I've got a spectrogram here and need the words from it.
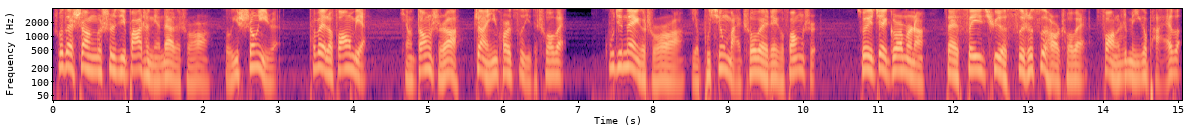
说在上个世纪八十年代的时候，有一生意人，他为了方便，想当时啊占一块自己的车位。估计那个时候啊也不兴买车位这个方式，所以这哥们儿呢在 C 区的四十四号车位放了这么一个牌子，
